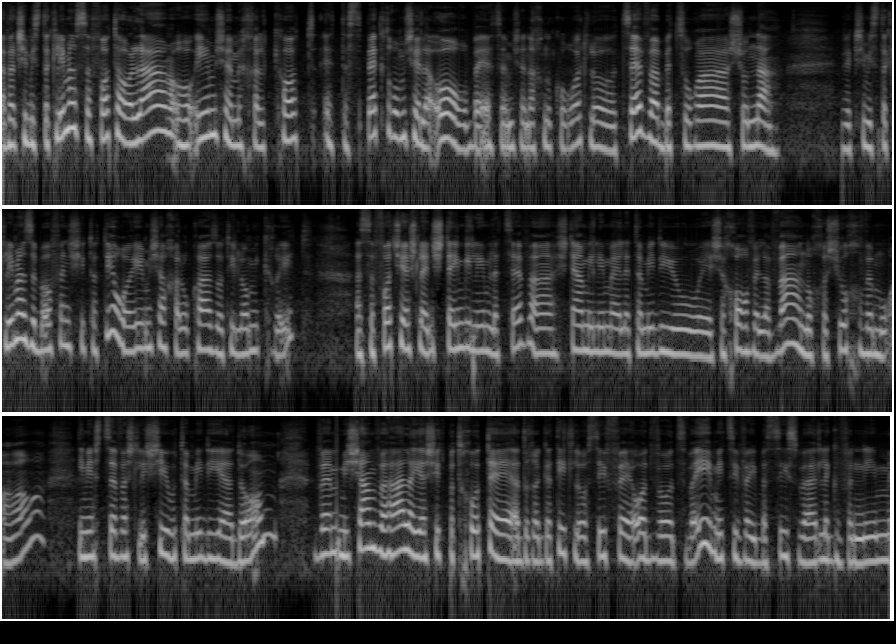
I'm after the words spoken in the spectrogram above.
אבל כשמסתכלים על שפות העולם, רואים שהן מחלקות את הספקטרום של האור בעצם, שאנחנו קוראות לו צבע, בצורה שונה. וכשמסתכלים על זה באופן שיטתי, רואים שהחלוקה הזאת היא לא מקרית. השפות שיש להן שתי מילים לצבע, שתי המילים האלה תמיד יהיו אה, שחור ולבן, או חשוך ומואר. אם יש צבע שלישי, הוא תמיד יהיה אדום. ומשם והלאה יש התפתחות אה, הדרגתית להוסיף אה, עוד ועוד צבעים, מצבעי בסיס ועד לגוונים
